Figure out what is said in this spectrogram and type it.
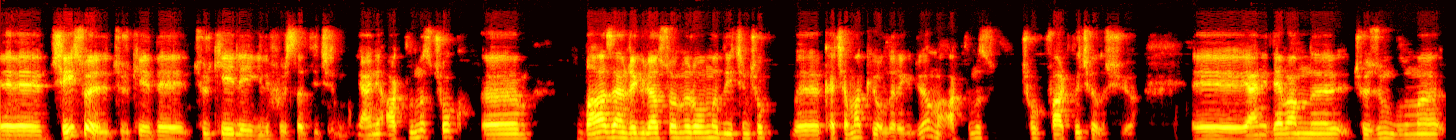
Ee, şeyi söyledi Türkiye'de, Türkiye ile ilgili fırsat için. Yani aklımız çok e, bazen regülasyonlar olmadığı için çok e, kaçamak yollara gidiyor ama aklımız çok farklı çalışıyor. E, yani devamlı çözüm bulma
